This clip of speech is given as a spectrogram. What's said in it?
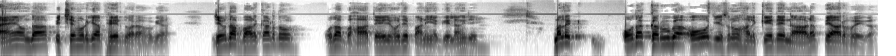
ਐ ਆਉਂਦਾ ਪਿੱਛੇ ਮੁੜ ਗਿਆ ਫੇਰ ਦੁਬਾਰਾ ਹੋ ਗਿਆ। ਜੇ ਉਹਦਾ ਬਲ ਕੱਢ ਦੋ ਉਹਦਾ ਬਹਾ ਤੇਜ਼ ਹੋ ਜੇ ਪਾਣੀ ਅੱਗੇ ਲੰਘ ਜੇ। ਮਤਲਬ ਉਹਦਾ ਕਰੂਗਾ, ਉਹ ਜਿਸ ਨੂੰ ਹਲਕੇ ਦੇ ਨਾਲ ਪਿਆਰ ਹੋਏਗਾ।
